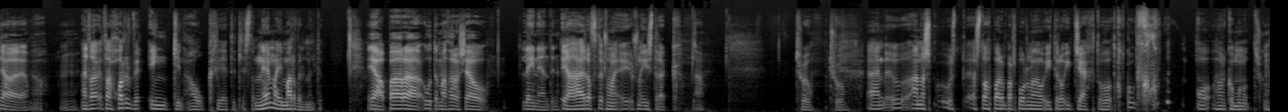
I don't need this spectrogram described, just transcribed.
já, já, já. en það, það horfir engin á kreditlistan nema í Marvel myndum Já, bara út að maður þarf að sjá leiniendin já, það er ofta svona, svona easter egg. True, true. En uh, annars stoppar hann bara spóluna og ítir á eject og, og það er komin út sko.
